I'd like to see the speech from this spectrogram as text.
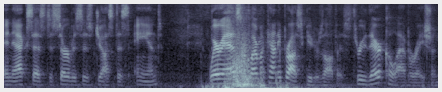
and access to services, justice, and whereas the Clermont County Prosecutor's Office, through their collaboration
